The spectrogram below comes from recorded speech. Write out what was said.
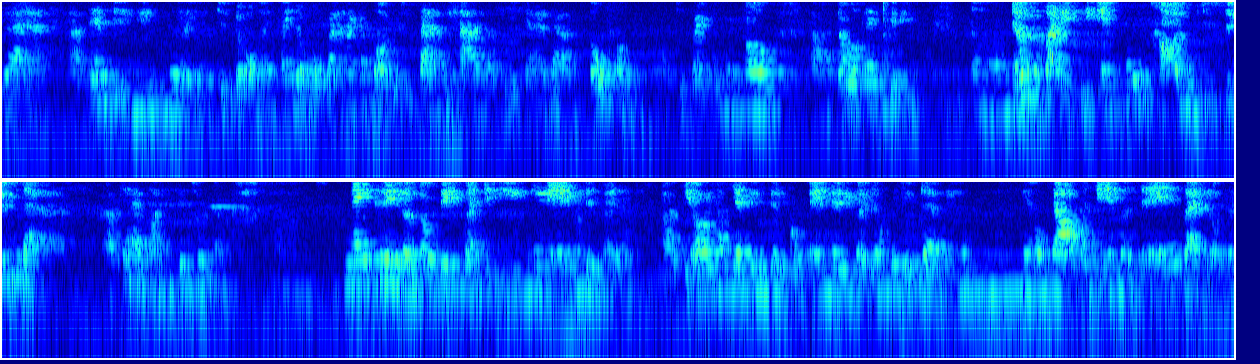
là các anh chị nghiêng về trình độ hay thái độ và hai khách mời của chúng ta thì ai là người đã làm tốt phần ờ, trình bày của mình hơn à, cảm ơn các anh chị à, nếu như vậy thì em muốn hỏi một chút xíu là à, chắc em hỏi chị Trinh chút này à, ngay khi lần đầu tiên mà chị nghe em trình bày là à, chị ơi tham gia chương trình cùng em đi và trong cái chủ đề ngày hôm ngày hôm đó mà chị em mình sẽ bàn luận đó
